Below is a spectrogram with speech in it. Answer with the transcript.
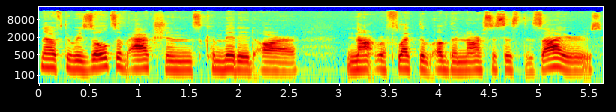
Now, if the results of actions committed are not reflective of the narcissist's desires,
